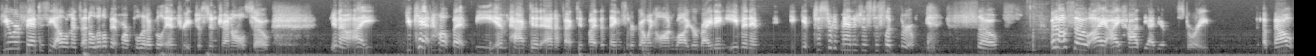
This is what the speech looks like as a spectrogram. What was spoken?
fewer fantasy elements and a little bit more political intrigue just in general. So, you know, I you can't help but be impacted and affected by the things that are going on while you're writing, even if it just sort of manages to slip through. so, but also I I had the idea for the story about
